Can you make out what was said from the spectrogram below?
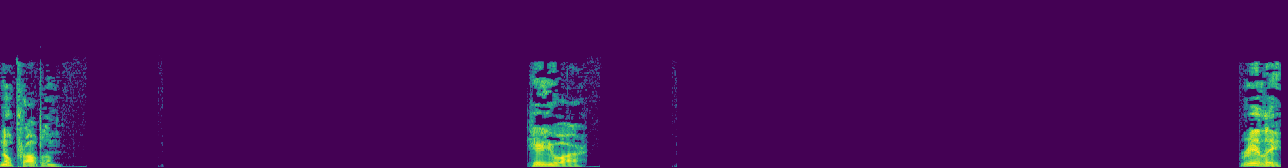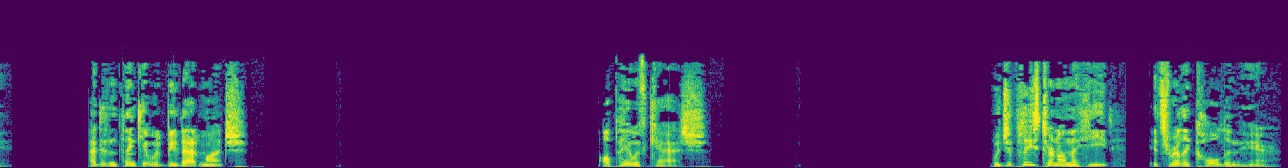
No problem. Here you are. Really? I didn't think it would be that much. I'll pay with cash. Would you please turn on the heat? It's really cold in here.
